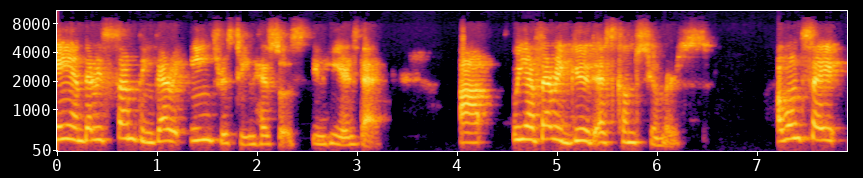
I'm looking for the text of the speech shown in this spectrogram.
And there is something very interesting, Jesus, in here is that uh, we are very good as consumers. I won't say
